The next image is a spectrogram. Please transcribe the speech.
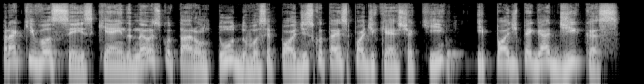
Para que vocês que ainda não escutaram tudo, você pode escutar esse podcast aqui e pode pegar dicas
